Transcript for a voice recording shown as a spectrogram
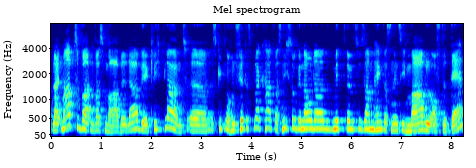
bleibt mal abzuwarten, was Marvel da wirklich plant. Äh, es gibt noch ein viertes Plakat, was nicht so genau damit drin zusammenhängt. Das nennt sich Marvel of the Dead.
